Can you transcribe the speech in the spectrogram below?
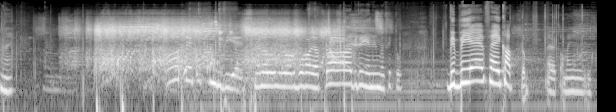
Ne? Aa attım Bibi'ye. Neler oluyor bu hayatta? Bir de yenilmesek de olur. Bibi'ye fake attım. Evet ama yenildik.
